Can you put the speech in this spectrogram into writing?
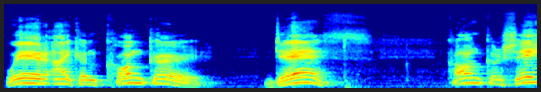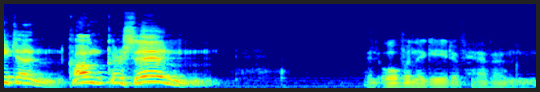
where I can conquer death, conquer Satan, conquer sin, and open the gate of heaven.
